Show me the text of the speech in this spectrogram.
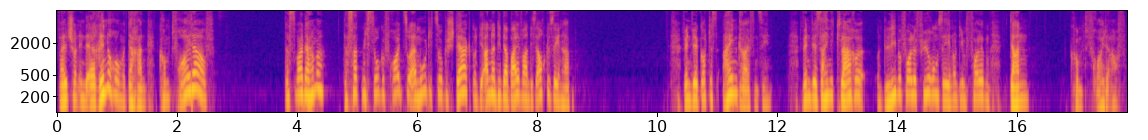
weil schon in der Erinnerung daran kommt Freude auf. Das war der Hammer. Das hat mich so gefreut, so ermutigt, so gestärkt und die anderen, die dabei waren, die es auch gesehen haben. Wenn wir Gottes Eingreifen sehen, wenn wir seine klare und liebevolle Führung sehen und ihm folgen, dann kommt Freude auf.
